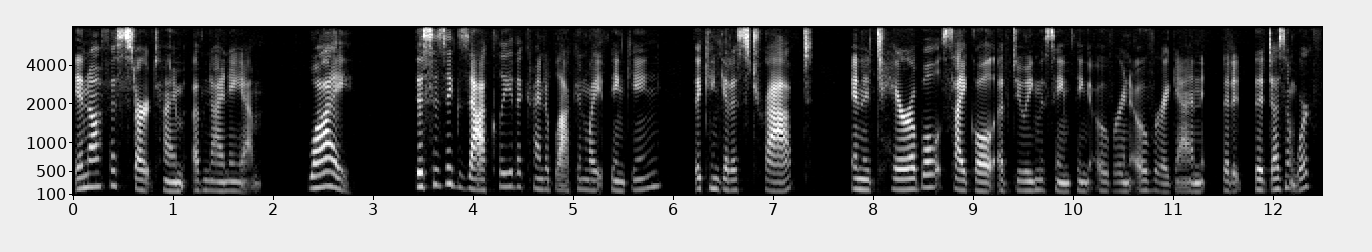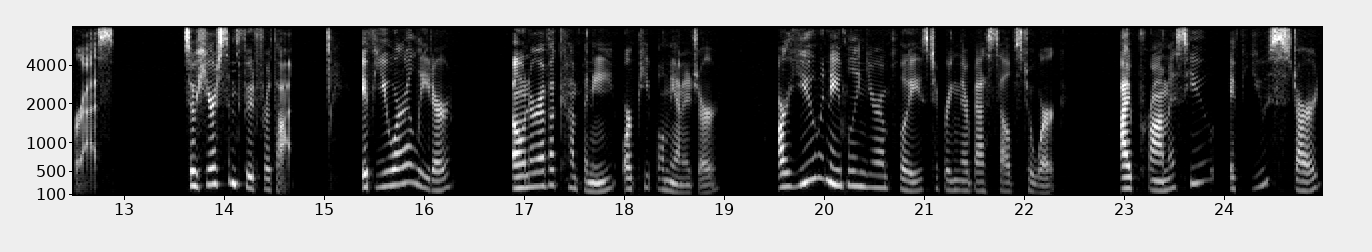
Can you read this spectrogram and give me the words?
in office start time of 9 a.m. Why? This is exactly the kind of black and white thinking that can get us trapped in a terrible cycle of doing the same thing over and over again that it that doesn't work for us. So here's some food for thought. If you are a leader, owner of a company, or people manager, are you enabling your employees to bring their best selves to work? I promise you, if you start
